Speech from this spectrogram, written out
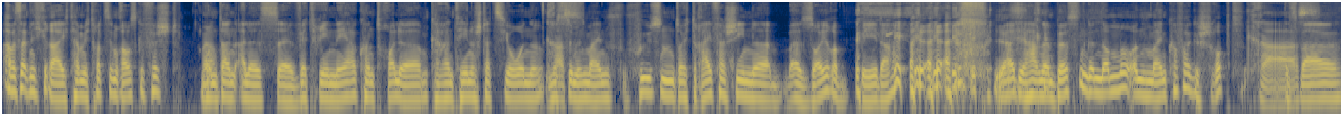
Aber es hat nicht gereicht, haben mich trotzdem rausgefischt. Ja. Und dann alles äh, Veterinärkontrolle, Quarantänestation, musste mit meinen Füßen durch drei verschiedene äh, Säurebäder. ja, die haben dann Bürsten genommen und meinen Koffer geschrubbt. Krass. Das war,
